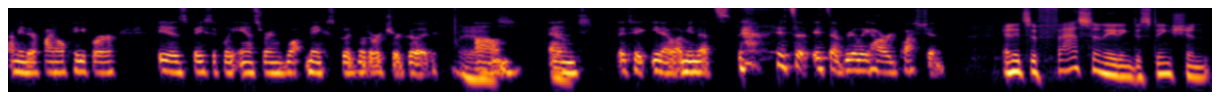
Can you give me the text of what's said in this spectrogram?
I mean, their final paper is basically answering what makes good literature good. Yes. Um, and yeah. they take, you know, I mean, that's it's a it's a really hard question. And it's a fascinating distinction,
